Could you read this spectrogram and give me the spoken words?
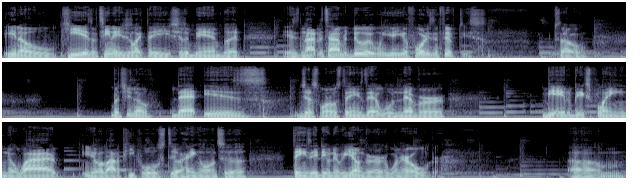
you know, kids or teenagers like they should have been. But it's not the time to do it when you're in your 40s and 50s. So, but you know, that is just one of those things that will never be able to be explained. You know, why, you know, a lot of people still hang on to things they did when they were younger when they're older. Um,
